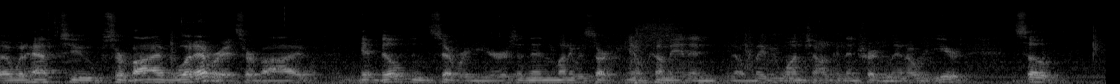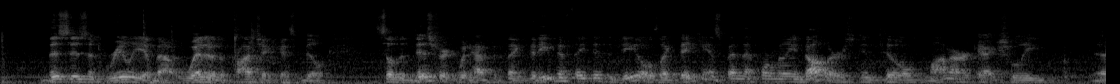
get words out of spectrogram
uh, would have to survive whatever it survived, get built in several years, and then the money would start, you know, come in and, you know, maybe one chunk and then trickle in over years. So this isn't really about whether the project gets built. So the district would have to think that even if they did the deals, like they can't spend that four million dollars until Monarch actually uh,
